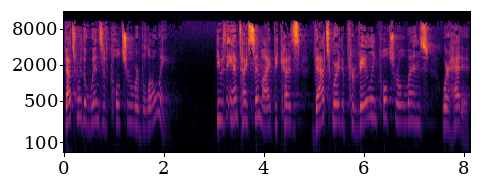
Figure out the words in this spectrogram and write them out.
that's where the winds of culture were blowing. He was anti Semite because that's where the prevailing cultural winds were headed.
